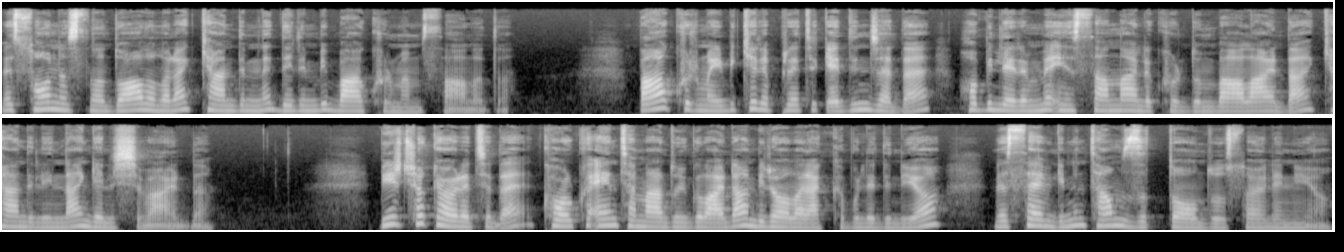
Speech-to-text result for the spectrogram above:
ve sonrasında doğal olarak kendimle derin bir bağ kurmamı sağladı. Bağ kurmayı bir kere pratik edince de hobilerim ve insanlarla kurduğum bağlar da kendiliğinden gelişiverdi. Birçok öğretide korku en temel duygulardan biri olarak kabul ediliyor ve sevginin tam zıttı olduğu söyleniyor.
